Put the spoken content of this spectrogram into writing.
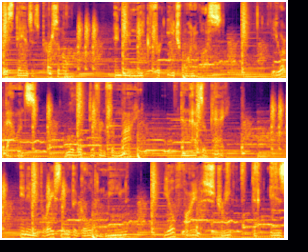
This dance is personal and unique for each one of us. Your balance will look different from mine, and that's okay. In embracing the golden mean, you'll find a strength that is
